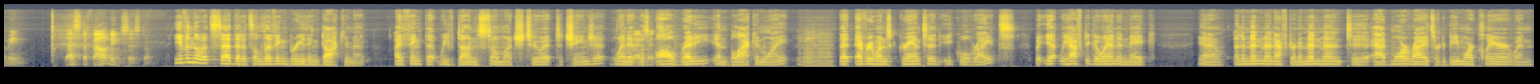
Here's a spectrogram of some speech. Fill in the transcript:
I mean, that's the founding system. even though it's said that it's a living, breathing document, I think that we've done so much to it to change it With when it was already in black and white Mm-hmm. that everyone's granted equal rights, but yet we have to go in and make, you know, an amendment after an amendment to add more rights or to be more clear. When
